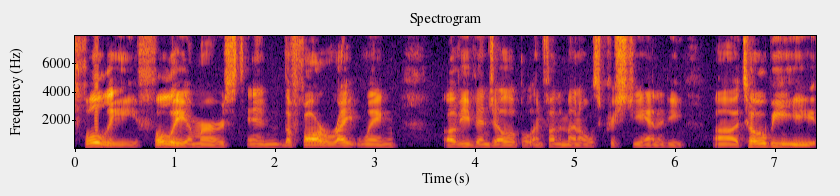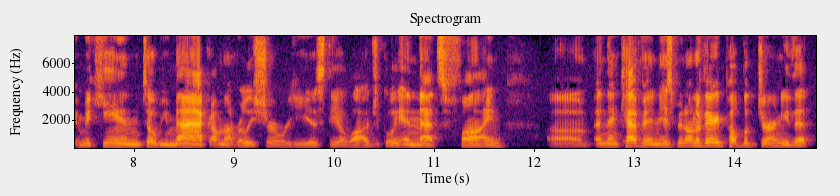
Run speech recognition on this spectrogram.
fully, fully immersed in the far right wing of evangelical and fundamentalist Christianity. Uh, Toby McKeehan, Toby Mack, I'm not really sure where he is theologically, and that's fine. Um, and then Kevin has been on a very public journey that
